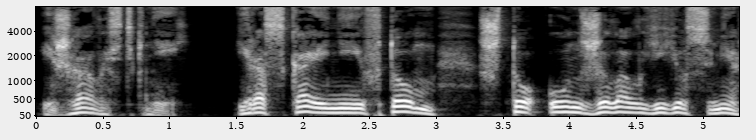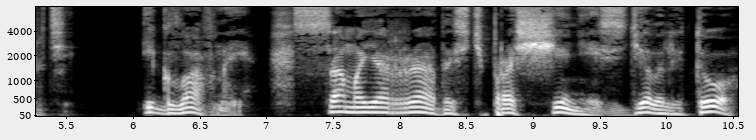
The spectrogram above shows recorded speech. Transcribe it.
и жалость к ней, и раскаяние в том, что он желал ее смерти. И главное, самая радость прощения сделали то,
